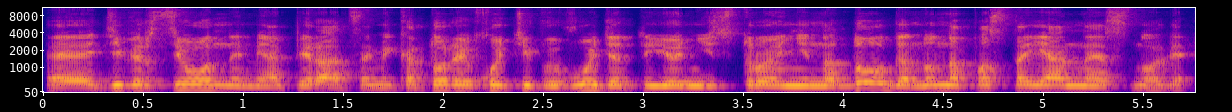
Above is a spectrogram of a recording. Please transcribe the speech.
э, диверсионными операциями, которые хоть и выводят ее не из строя ненадолго, но на постоянной основе.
